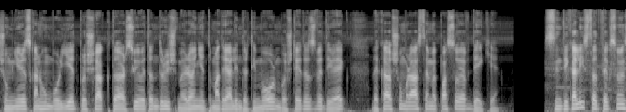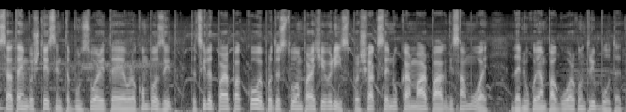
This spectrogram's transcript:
Shumë njerëz kanë humbur jetë për shkak të arsyeve të ndryshme, rënien të materialit ndërtimor, mbështetësve direkt dhe ka shumë raste me pasoja vdekje. Sindikalistët theksojnë se ata i mbështesin të punësuarit e Eurokompozit, të cilët para pak kohe protestuan para qeverisë për shkak se nuk kanë marrë pagë disa muaj dhe nuk u janë paguar kontributet.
